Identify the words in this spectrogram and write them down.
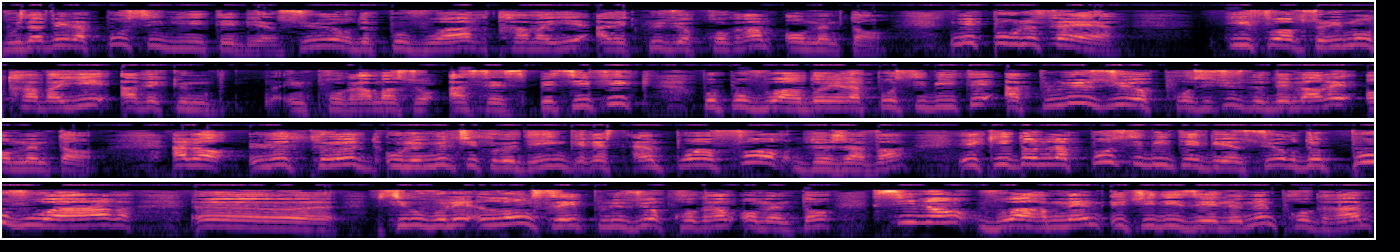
vous avez la possibilité, bien sûr, de pouvoir travailler avec plusieurs programmes en même temps. Mais pour le faire, il faut absolument travailler avec une, programmation assez spécifique pour pouvoir donner la possibilité à plusieurs processus de démarrer en même temps. Alors, le thread ou le multithreading reste un point fort de Java et qui donne la possibilité, bien sûr, de pouvoir, euh, si vous voulez, lancer plusieurs programmes en même temps, sinon, voire même utiliser le même programme,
